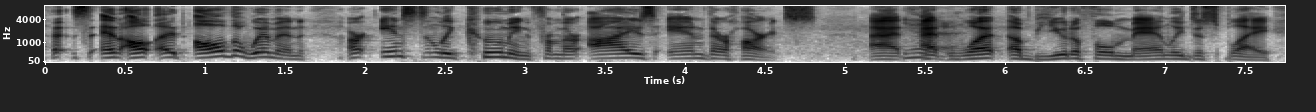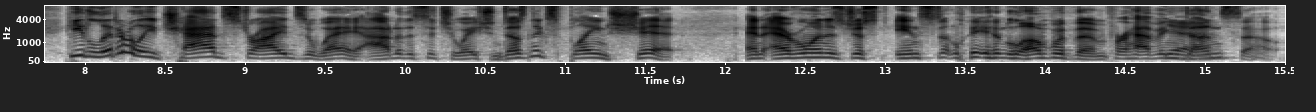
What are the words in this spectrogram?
and all and all the women are instantly cooming from their eyes and their hearts. At, at what a beautiful manly display. He literally Chad strides away out of the situation, doesn't explain shit, and everyone is just instantly in love with him for having Yeah. done so.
